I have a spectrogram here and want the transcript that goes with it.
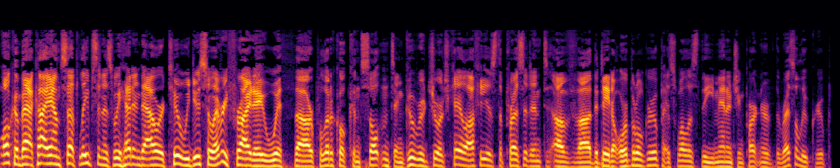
Welcome back. I am Seth Leibsohn as we head into hour two. We do so every Friday with uh, our political consultant and guru, George Khalaf. He is the president of uh, the Data Orbital Group as well as the managing partner of the Resolute Group.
